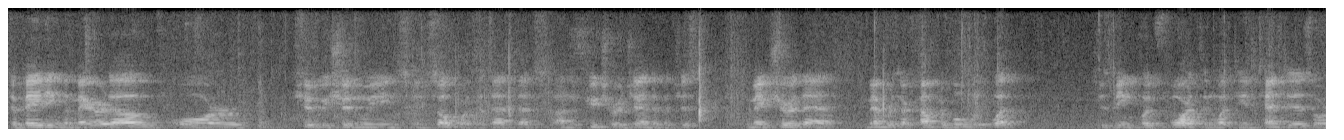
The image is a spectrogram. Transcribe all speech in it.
debating the merit of, or should we, shouldn't we, and so forth. That, that- that's on the future agenda, but just to make sure that members are comfortable with what being put forth and what the intent is, or,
